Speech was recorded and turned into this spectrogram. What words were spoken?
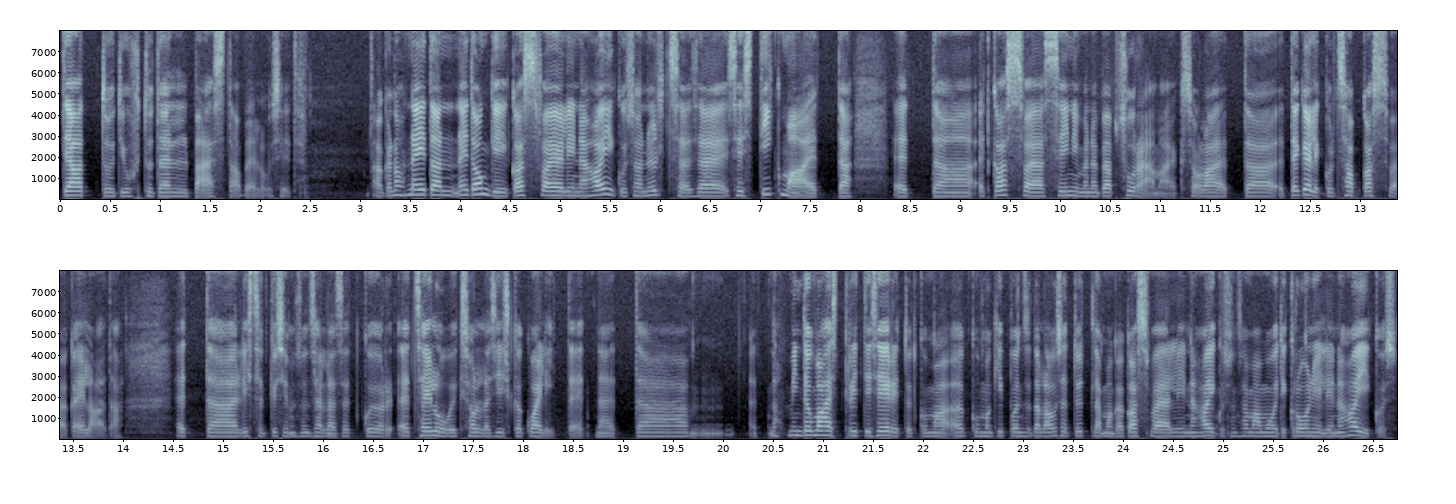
teatud juhtudel päästab elusid aga noh, need on, need ongi, kasvajaline haigus on üldse see, see stigma, et et, et kasvajasse inimene peab surema, eks ole, et, tegelikult saab kasvajaga elada. et lihtsalt küsimus on selles, et kuivõrd, et see elu võiks olla siis ka kvaliteetne, et et noh, mind on vahest kritiseeritud, kui ma, kui ma kipun seda lauset ütlema, aga kasvajaline haigus on samamoodi krooniline haigus.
